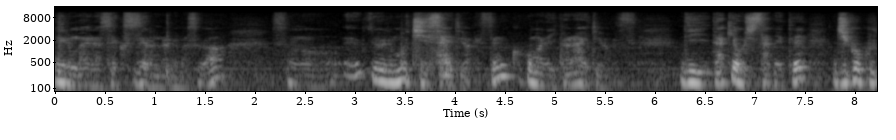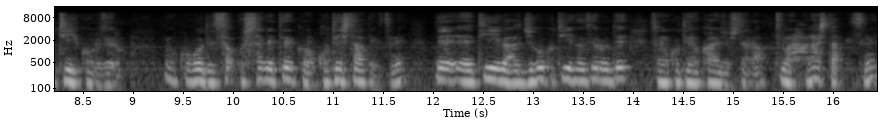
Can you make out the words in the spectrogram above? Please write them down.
L-X0 になりますがそのよりも小さいというわけですね。ここまでいかないというわけです。D だけ押し下げて時刻 t イコール0ここでさ押し下げてこの固定したわけですね。で t が時刻 t が0でその固定を解除したらつまり離したわけですね。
